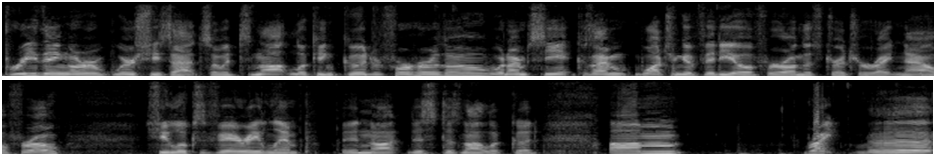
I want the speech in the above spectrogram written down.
breathing or where she's at. So it's not looking good for her though. What I'm seeing, because I'm watching a video of her on the stretcher right now, Fro. She looks very limp, and not. This does not look good. Um, right. Uh,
